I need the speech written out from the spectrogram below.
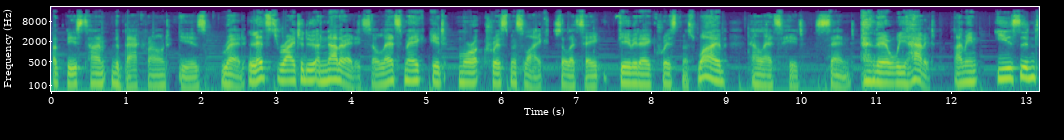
but this time the background is red. Let's try to do another edit. So let's make it more Christmas-like. So let's say give it a Christmas vibe and let's hit send. And there we have it. I mean, isn't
